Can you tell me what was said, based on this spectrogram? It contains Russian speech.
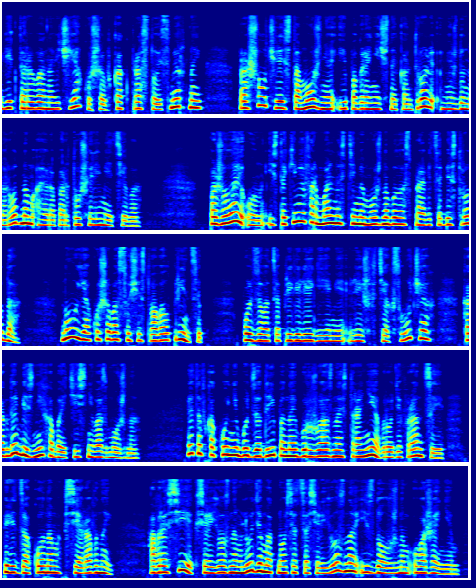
Виктор Иванович Якушев, как простой смертный, прошел через таможню и пограничный контроль в международном аэропорту Шереметьево. Пожелай он, и с такими формальностями можно было справиться без труда. Но у Якушева существовал принцип пользоваться привилегиями лишь в тех случаях, когда без них обойтись невозможно. Это в какой-нибудь задрипанной буржуазной стране, вроде Франции, перед законом все равны – а в России к серьезным людям относятся серьезно и с должным уважением.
